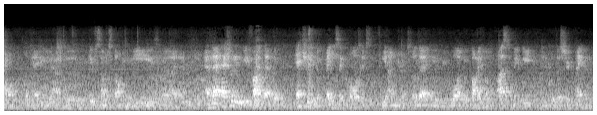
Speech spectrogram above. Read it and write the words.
talk, okay, you have to give some stock to me, something like that. And then actually we find that the, actually the basic cost is 300, so that if you want to buy from us, maybe include the shipping,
